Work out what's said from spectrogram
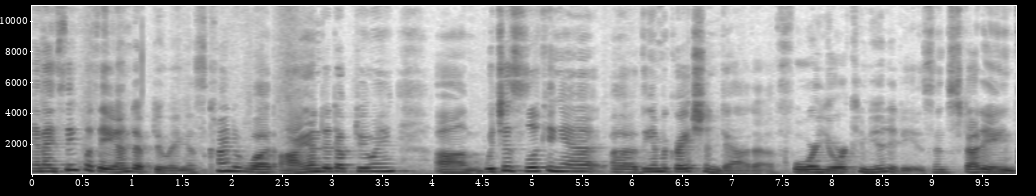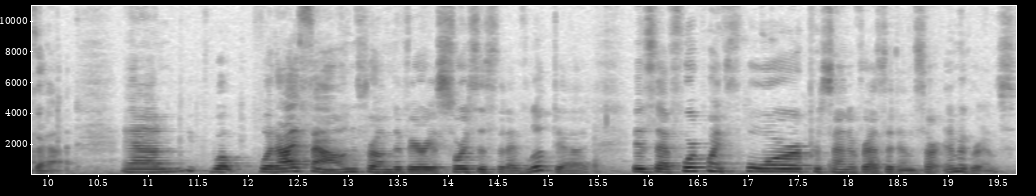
And I think what they end up doing is kind of what I ended up doing, um, which is looking at uh, the immigration data for your communities and studying that. And what, what I found from the various sources that I've looked at is that 4.4% of residents are immigrants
